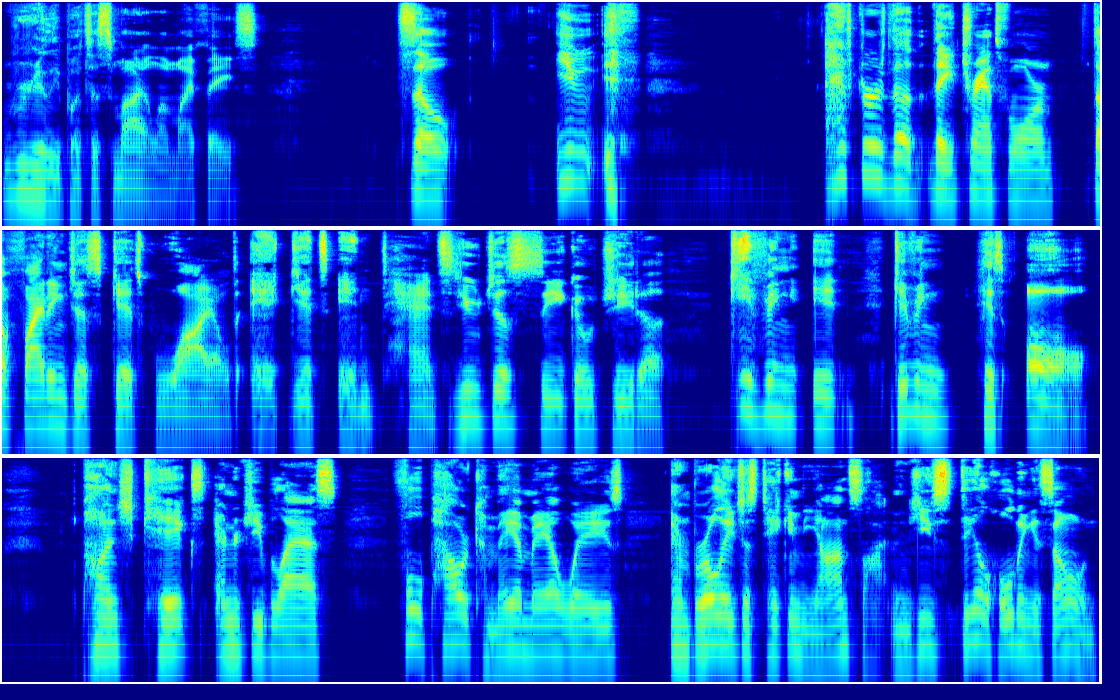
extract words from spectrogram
really puts a smile on my face. So, you after the they transform, the fighting just gets wild. It gets intense. You just see Gogeta giving it giving his all. Punch, kicks, energy blasts, full power Kamehameha waves, and Broly just taking the onslaught, and he's still holding his own.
